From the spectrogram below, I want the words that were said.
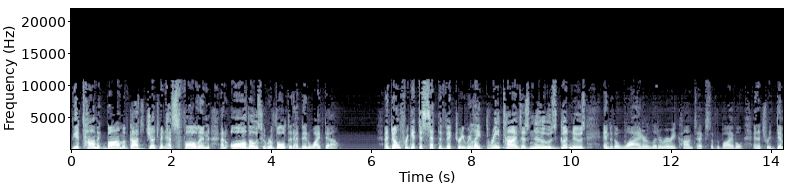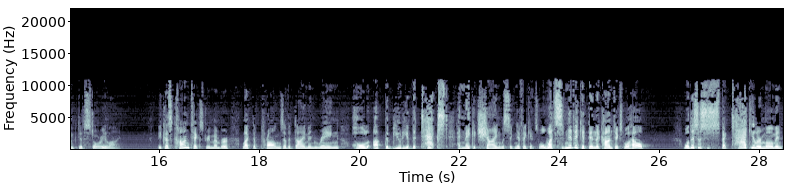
The atomic bomb of God's judgment has fallen and all those who revolted have been wiped out. And don't forget to set the victory, relayed three times as news, good news, into the wider literary context of the Bible and its redemptive storyline. Because context, remember, like the prongs of a diamond ring, hold up the beauty of the text and make it shine with significance. Well, what's significant then? The context will help. Well, this is a spectacular moment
